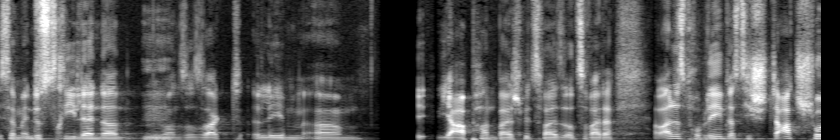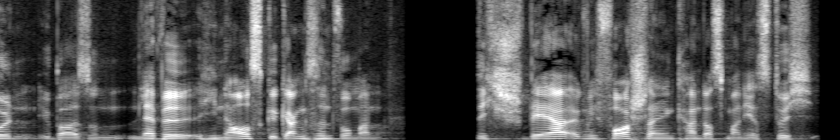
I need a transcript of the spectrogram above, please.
ich sag mal, Industrieländern, mhm. wie man so sagt, leben, ähm, Japan beispielsweise und so weiter. Aber alles Problem, dass die Staatsschulden über so ein Level hinausgegangen sind, wo man sich schwer irgendwie vorstellen kann, dass man jetzt durch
